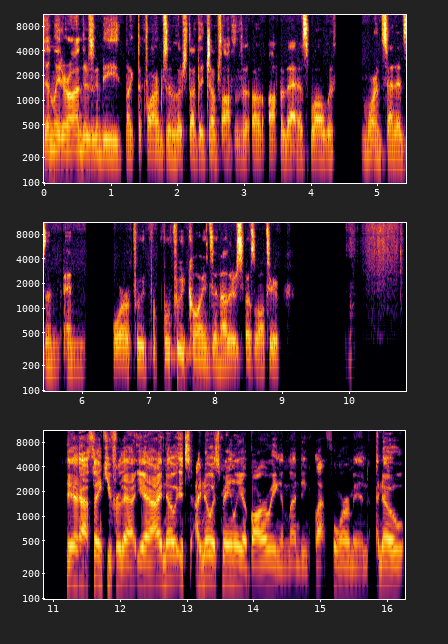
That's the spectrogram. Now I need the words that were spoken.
Then later on, there's going to be like the farms and other stuff that jumps off of off of that as well with more incentives and and or food food coins and others as well too. Yeah, thank you for that. Yeah, I know it's I know it's mainly a borrowing and lending platform, and I know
